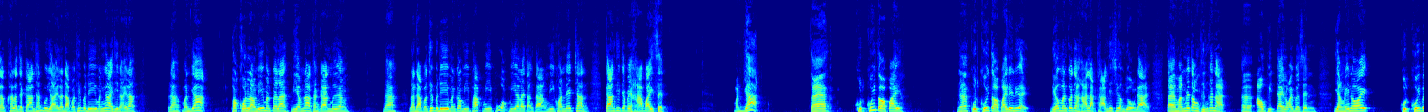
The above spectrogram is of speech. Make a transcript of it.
กับข้าราชการชั้นผู้ใหญ่ระดับอธิบดีมันง่ายที่ไหนล่ะนะมันยาก เพราะคนเหล่านี้มันเป็นอะไรมีอำนาจทางการเมืองนะระดับอธิบดีมันก็มีพักมีพวกมีอะไรต่างๆ มีคอนเน็ชันการที่จะไปหาใบเสร็จ มันยาก แต่ขุดคุยต่อไปนะขุดคุยต่อไปเรื่อยๆ เดี๋ยวมันก็จะหาหลักฐานที่เชื่อมโยงได้ แต่มันไม่ต้องถึงขนาดเอาผิดได้ร้อยเปอร์เซ็นต์อย่างน้อยๆขุดคุยไป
